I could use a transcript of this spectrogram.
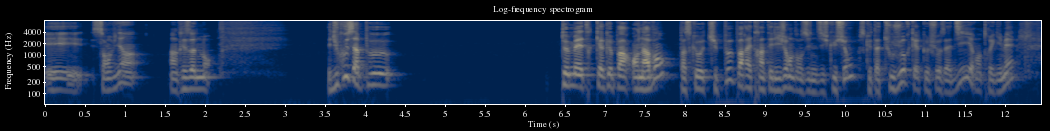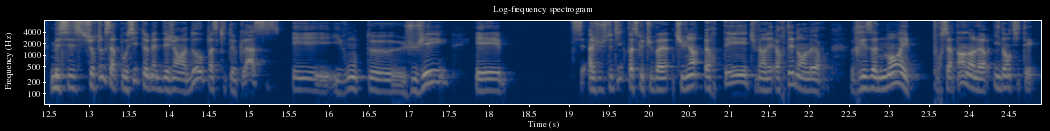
et s'en vient un raisonnement. Et du coup ça peut te mettre quelque part en avant, parce que tu peux paraître intelligent dans une discussion, parce que tu as toujours quelque chose à dire, entre guillemets, mais c'est surtout que ça peut aussi te mettre des gens à dos, parce qu'ils te classent, et ils vont te juger, et à juste titre, parce que tu, vas, tu viens heurter, tu viens les heurter dans leur raisonnement, et pour certains, dans leur identité.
